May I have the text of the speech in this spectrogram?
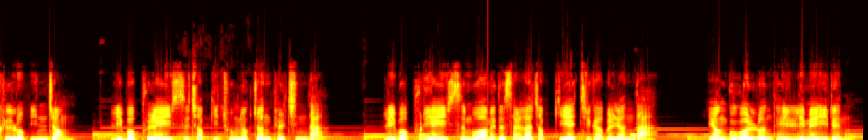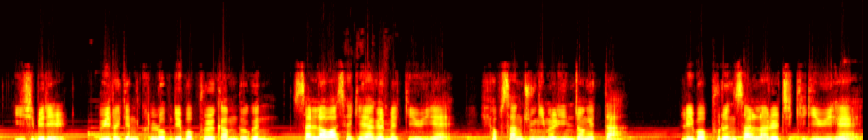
클롭 인정. 리버풀 에이스 잡기 총력전 펼친다. 리버풀이 에이스 모하메드 살라 잡기에 지갑을 연다. 영국 언론 데일리 메일은 21일 위르겐 클롭 리버풀 감독은 살라와 새 계약을 맺기 위해 협상 중임을 인정했다. 리버풀은 살라를 지키기 위해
